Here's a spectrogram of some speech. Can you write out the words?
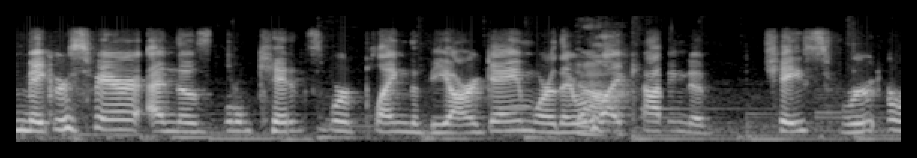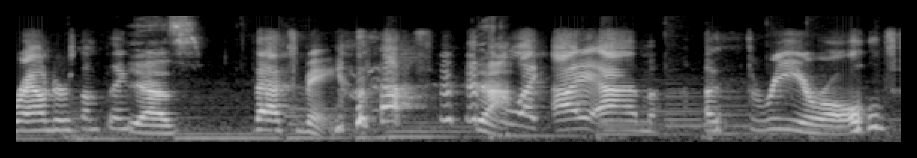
Makers Faire and those little kids were playing the VR game where they were Yeah. like having to chase fruit around or something? Yes. That's me. That's Yeah. like I am a three-year-old.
